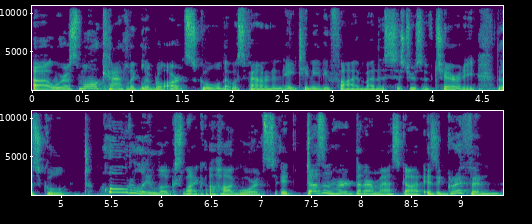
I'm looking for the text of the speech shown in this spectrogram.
Uh, we're a small Catholic liberal arts school that was founded in 1885 by the Sisters of Charity. The school totally looks like a Hogwarts. It doesn't hurt that our mascot is a griffin,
